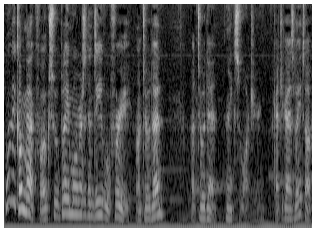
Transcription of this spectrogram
when we come back, folks, we'll play more Resident Evil 3. Until then, until then, thanks for watching. Catch you guys later.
